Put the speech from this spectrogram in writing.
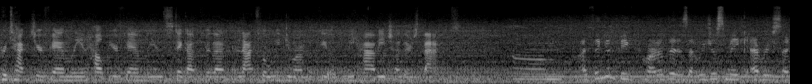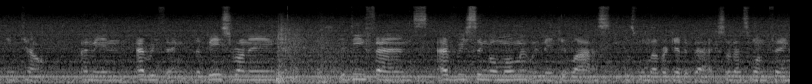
protect your family and help your family and stick up for them. And that's what we do on the field. We have each other's backs. Um, I think a big part of it is that we just make every second count. I mean, everything. The base running, the defense, every single moment we make it last because we'll never get it back. So that's one thing.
